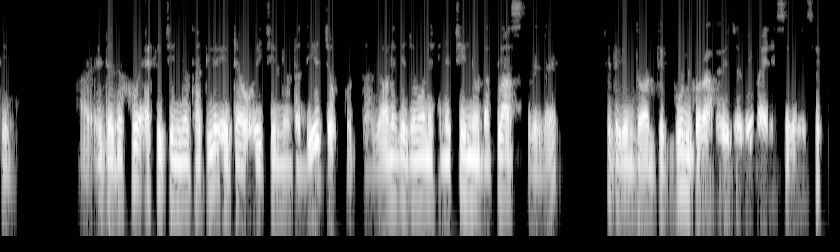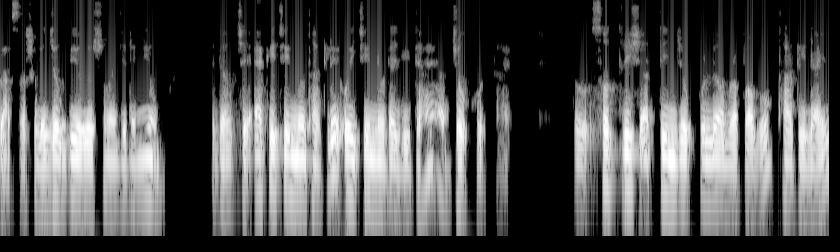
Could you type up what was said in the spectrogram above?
তিন। আর এটা দেখো, একই চিহ্ন থাকলে এটা ওই চিহ্নটা দিয়ে যোগ করতে হবে। অনেকে যেমন এখানে চিহ্নটা প্লাস করে দেয়, সেটা কিন্তু অর্ধেক গুণ করা হয়ে যাবে মাইনাস সেভেন এসে প্লাস আসলে যোগ বিয়োগের সময় যেটা নিয়ম এটা হচ্ছে একই চিহ্ন থাকলে ওই চিহ্নটাই দিতে হয় আর যোগ করতে হয়। তো ছত্রিশ আর তিন যোগ করলে আমরা পাবো থার্টি নাইন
